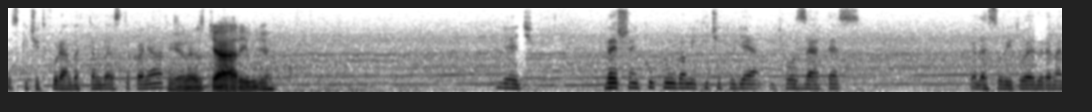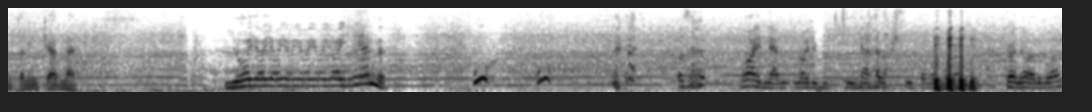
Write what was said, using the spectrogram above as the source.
Ez kicsit furán vettem be ezt a kanyart. Igen, ez gyári, ugye? Ugye egy versenykuplung, ami kicsit ugye így hozzátesz. Beleszorító erőre mentem inkább, mert... Jaj, jaj, jaj, jaj, jaj, jaj, nem! Hú, hú! Az a, majdnem nagyon csúnyán elassultam abban a kanyarban.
